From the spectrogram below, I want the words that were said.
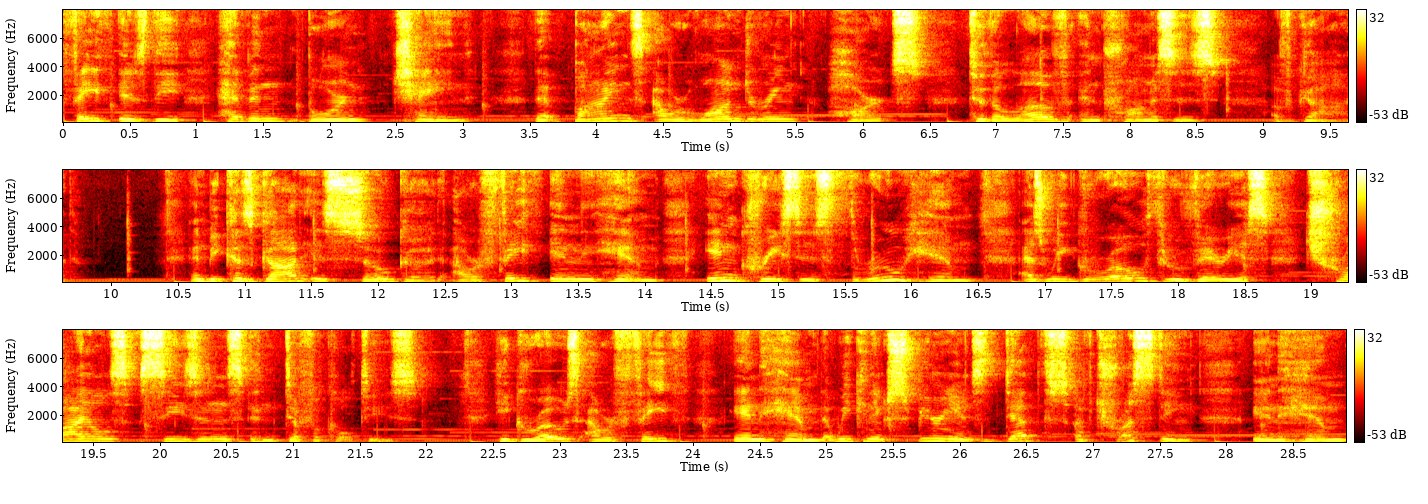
Faith is the heaven born chain that binds our wandering hearts to the love and promises of God. And because God is so good, our faith in Him increases through Him as we grow through various trials, seasons, and difficulties. He grows our faith in Him that we can experience depths of trusting in Him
